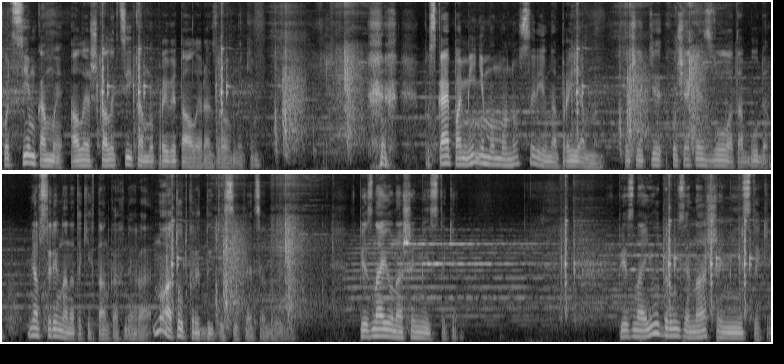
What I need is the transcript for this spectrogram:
хоч сімками, але ж колекційками привітали розробники. Пускай по мінімуму, ну все рівно приємно. Хоч, яке, хоч якесь золото буде. Я все рівно на таких танках не граю. Ну а тут кредити сипляться, друзі. Впізнаю наші містики. Впізнаю, друзі, наші містики.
